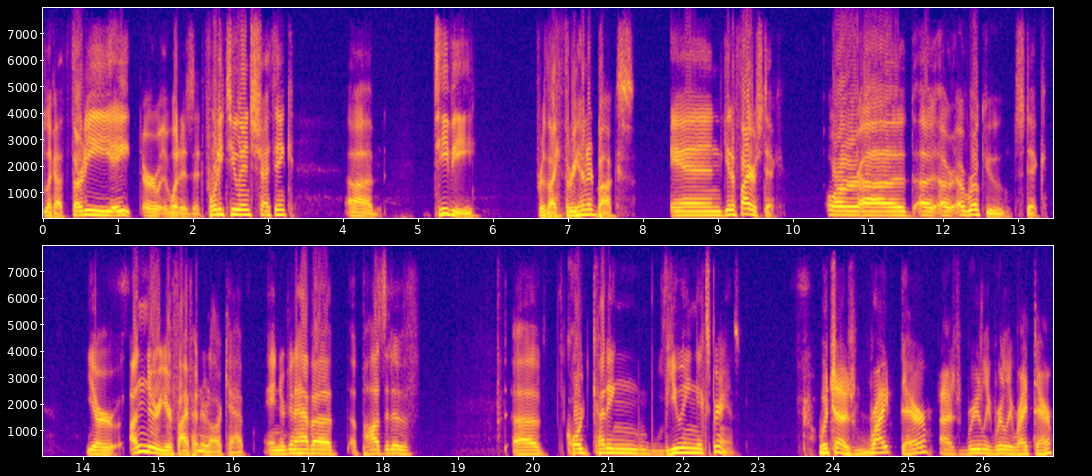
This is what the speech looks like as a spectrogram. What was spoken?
like a thirty eight or what is it, forty two inch I think, uh, TV for like three hundred bucks, and get a Fire Stick or uh, a, a, a Roku stick. You're under your five hundred dollar cap, and you're gonna have a a positive uh, cord cutting viewing experience. which I was right there. I was really, really right there.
